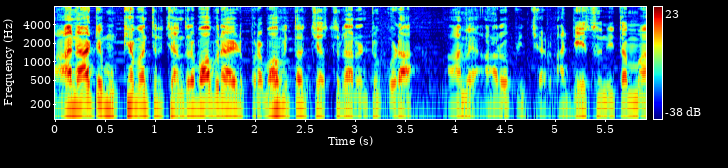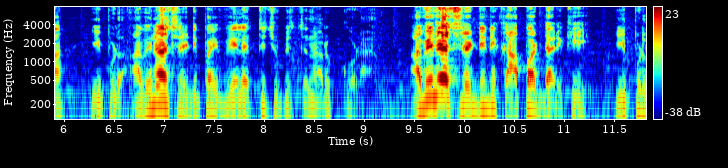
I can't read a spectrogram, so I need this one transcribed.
ఆనాటి ముఖ్యమంత్రి చంద్రబాబు నాయుడు ప్రభావితం చేస్తున్నారంటూ కూడా ఆమె ఆరోపించారు. అదే సునీతమ్మ ఇప్పుడు అవినాష్ రెడ్డిపై వేలెత్తి చూపిస్తున్నారు కూడా. అవినాష్ రెడ్డిని కాపాడడానికి ఇప్పుడు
